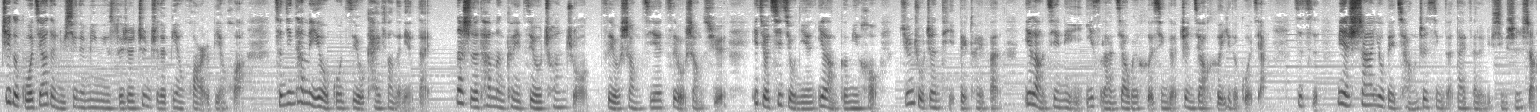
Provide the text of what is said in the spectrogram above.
这个国家的女性的命运随着政治的变化而变化。曾经，她们也有过自由开放的年代，那时的她们可以自由穿着、自由上街、自由上学。一九七九年，伊朗革命后，君主政体被推翻，伊朗建立以伊斯兰教为核心的政教合一的国家。自此，面纱又被强制性的戴在了女性身上，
